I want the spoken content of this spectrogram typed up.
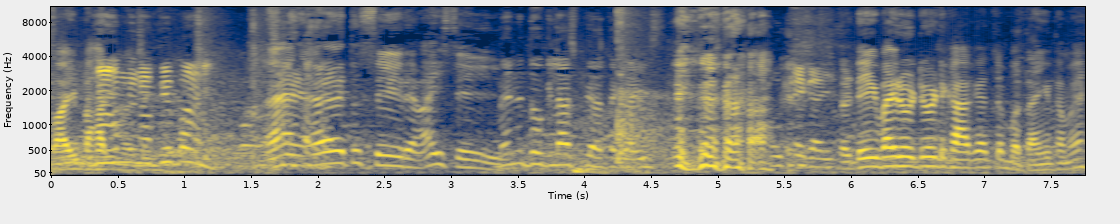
भाई बाहर नाम लेना पिया पानी। ए, ए, तो शेर है भाई शेर। मैंने दो गिलास पिया था गाइस ओके गाइस तो ठीक भाई रोटी वोटी खा के जब बताएँगे तुम्हें।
